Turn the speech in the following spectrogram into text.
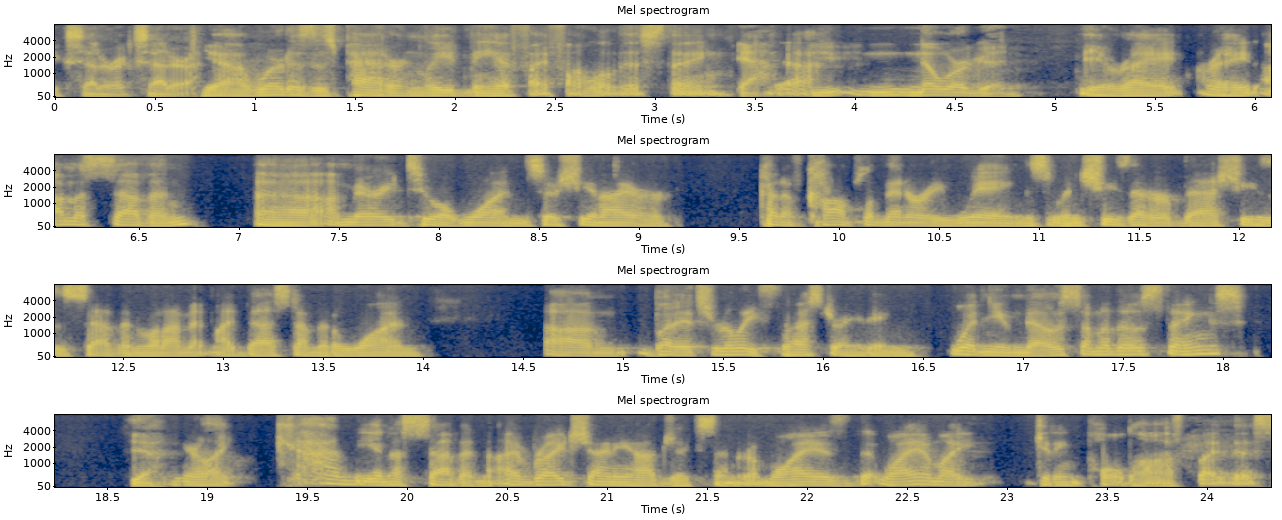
et cetera, et cetera. Yeah. Where does this pattern lead me if I follow this thing? Yeah. yeah. You, nowhere good. Yeah. Right. Right. I'm a seven. Uh, I'm married to a one. So she and I are kind of complementary wings. When she's at her best, she's a seven. When I'm at my best, I'm at a one. Um, but it's really frustrating when you know some of those things. Yeah. you're like, God, being a seven, I have bright shiny object syndrome. Why is that? Why am I getting pulled off by this,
